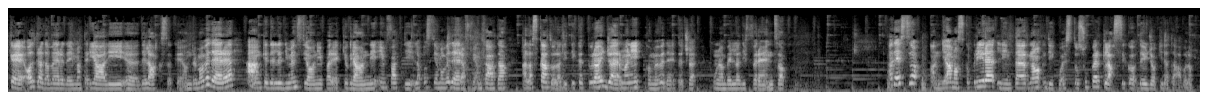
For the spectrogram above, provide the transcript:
che oltre ad avere dei materiali eh, deluxe che andremo a vedere ha anche delle dimensioni parecchio grandi infatti la possiamo vedere affiancata alla scatola di to Ride Germany come vedete c'è una bella differenza. Adesso andiamo a scoprire l'interno di questo super classico dei giochi da tavolo.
